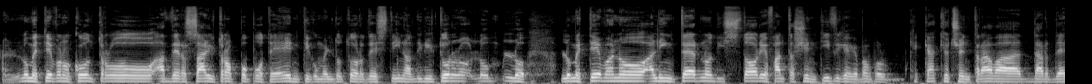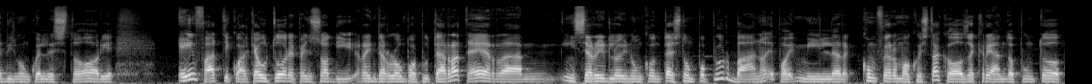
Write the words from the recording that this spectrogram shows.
lo mettevano contro avversari troppo potenti come il Dottor Destino, addirittura lo, lo, lo, lo mettevano all'interno di storie fantascientifiche che proprio che cacchio c'entrava Daredevil con quelle storie e infatti qualche autore pensò di renderlo un po' più terra-terra, inserirlo in un contesto un po' più urbano e poi Miller confermò questa cosa creando appunto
